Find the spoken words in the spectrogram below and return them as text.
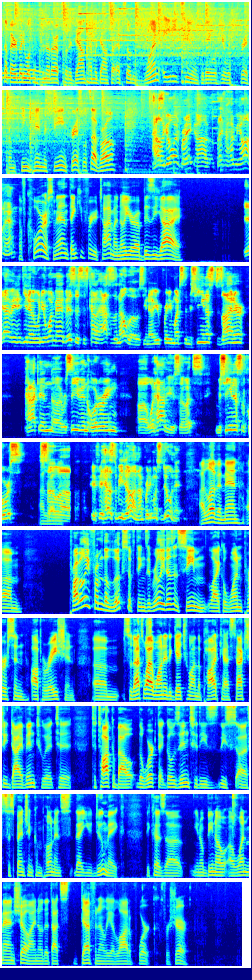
What's up, everybody? Welcome to another episode of Downtime with Downstar, episode 182. And today we're here with Chris from Kingpin Machine. Chris, what's up, bro? How's it going, Frank? Uh, thanks for having me on, man. Of course, man. Thank you for your time. I know you're a busy guy. Yeah, I mean, you know, when you're one man business, it's kind of asses and elbows. You know, you're pretty much the machinist, designer, packing, uh, receiving, ordering, uh, what have you. So it's machinist, of course. I so love uh, if it has to be done, I'm pretty much doing it. I love it, man. Um, probably from the looks of things, it really doesn't seem like a one person operation. Um, so that's why I wanted to get you on the podcast to actually dive into it to to talk about the work that goes into these these uh, suspension components that you do make. Because uh, you know, being a, a one man show, I know that that's definitely a lot of work for sure.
